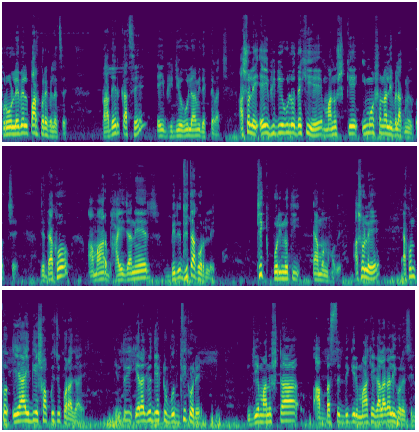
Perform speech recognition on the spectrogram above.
প্রো লেভেল পার করে ফেলেছে, তাদের কাছে এই ভিডিওগুলো আমি দেখতে পাচ্ছি। আসলে এই ভিডিওগুলো দেখিয়ে মানুষকে ইমোশনালি ব্ল্যাকমেল করছে। যে দেখো, আমার ভাইজানের বিরোধিতা করলে ঠিক পরিণতি এমন হবে। আসলে এখন তো এআই দিয়ে সব কিছু করা যায়। কিন্তু এরা যদি একটু বুদ্ধি করে, যে মানুষটা আব্বাস সিদ্দিকির মাকে গালাগালি করেছিল,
